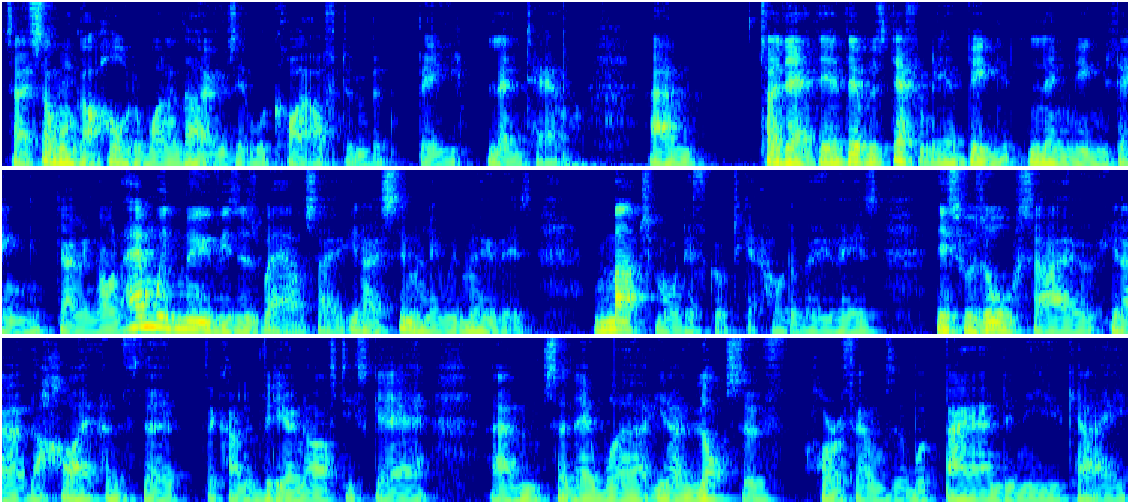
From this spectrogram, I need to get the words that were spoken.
So if someone got hold of one of those, it would quite often be lent out. Um, so there, there, there was definitely a big lending thing going on, and with movies as well. So you know, similarly with movies, much more difficult to get hold of movies. This was also you know at the height of the the kind of video nasty scare. Um, so there were you know lots of horror films that were banned in the UK.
